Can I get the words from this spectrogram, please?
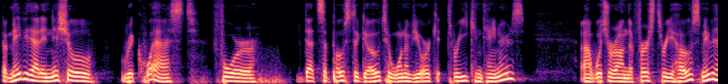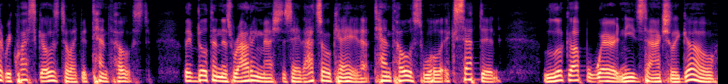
But maybe that initial request for that's supposed to go to one of your three containers, uh, which are on the first three hosts, maybe that request goes to like the 10th host. They've built in this routing mesh to say that's okay. That 10th host will accept it look up where it needs to actually go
